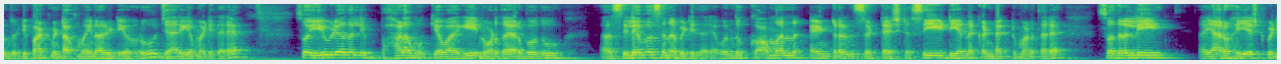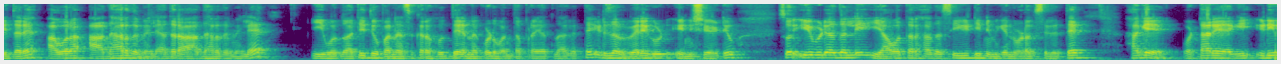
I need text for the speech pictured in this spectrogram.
ಒಂದು ಡಿಪಾರ್ಟ್ಮೆಂಟ್ ಆಫ್ ಮೈನಾರಿಟಿ ಅವರು ಜಾರಿಗೆ ಮಾಡಿದ್ದಾರೆ. ಸೊ ಈ ವಿಡಿಯೋದಲ್ಲಿ ಬಹಳ ಮುಖ್ಯವಾಗಿ ನೋಡ್ತಾ ಇರ್ಬೋದು ಸಿಲೆಬಸ್ ಅನ್ನ ಬಿಟ್ಟಿದ್ದಾರೆ. ಒಂದು common entrance test C E ಟಿಯನ್ನು ಕಂಡಕ್ಟ್ ಮಾಡ್ತಾರೆ. ಸೊ ಅದರಲ್ಲಿ ಯಾರು ಹೈಯೆಸ್ಟ್ ಪಡಿತಾರೆ? ಅವರ ಆಧಾರದ ಮೇಲೆ, ಅದರ ಆಧಾರದ ಮೇಲೆ ಈ ಒಂದು ಅತಿಥಿ ಉಪನ್ಯಾಸಕರ ಹುದ್ದೆಯನ್ನು ಕೊಡುವಂಥ ಪ್ರಯತ್ನ ಆಗುತ್ತೆ. It is a very good initiative so ಈ ವಿಡಿಯೋದಲ್ಲಿ ಯಾವ ತರಹದ ಸಿ ಇ ಟಿ ನಿಮಗೆ ನೋಡೋಕೆ ಸಿಗುತ್ತೆ? ಹಾಗೆ ಒಟ್ಟಾರೆಯಾಗಿ ಇಡೀ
